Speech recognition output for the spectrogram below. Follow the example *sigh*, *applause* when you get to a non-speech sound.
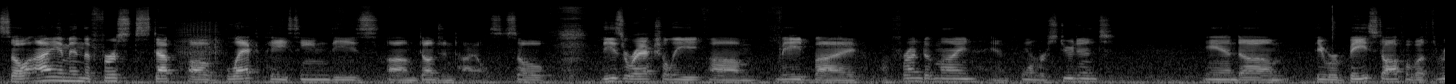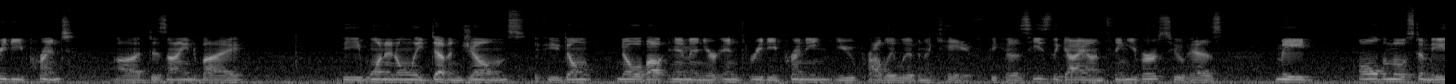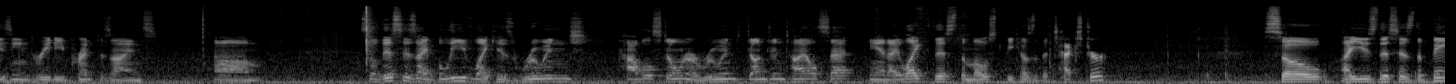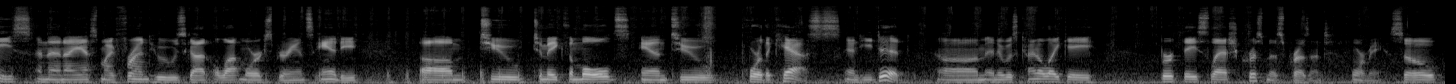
So I am in the first step of black basing these um, dungeon tiles. So these were actually um, made by a friend of mine and former student and um, they were based off of a 3D print uh, designed by the one and only Devon Jones. If you don't know about him and you're in 3D printing, you probably live in a cave because he's the guy on Thingiverse who has made all the most amazing 3D print designs. Um, so this is, I believe, like his ruined cobblestone or ruined dungeon tile set, and I like this the most because of the texture. So I use this as the base, and then I asked my friend who's got a lot more experience, Andy, um, to, to make the molds and to pour the casts, and he did. Um, and it was kind of like a birthday slash Christmas present for me. So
